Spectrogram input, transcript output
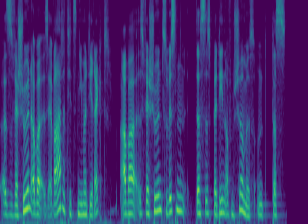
Also es wäre schön, aber es erwartet jetzt niemand direkt. Aber es wäre schön zu wissen, dass es bei denen auf dem Schirm ist. Und das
